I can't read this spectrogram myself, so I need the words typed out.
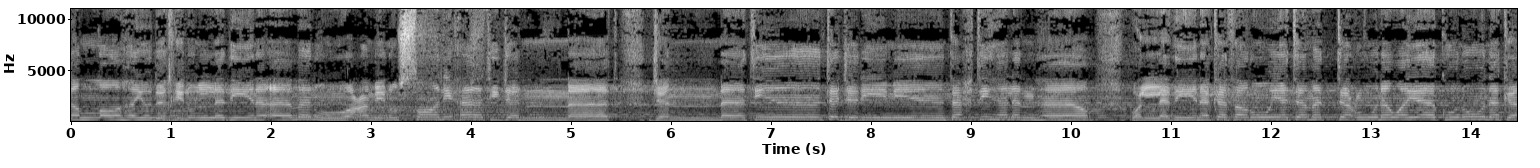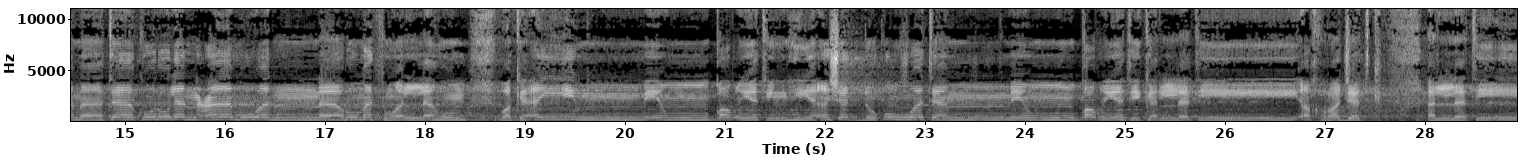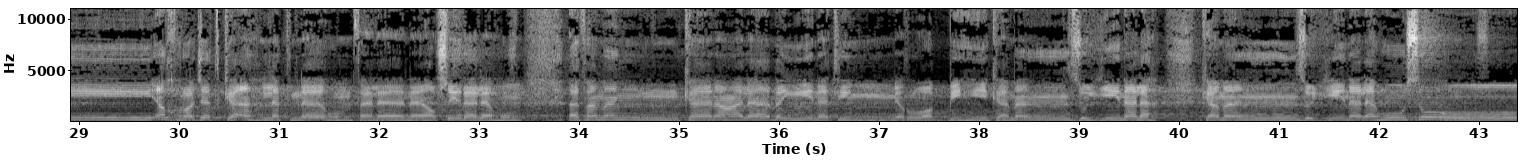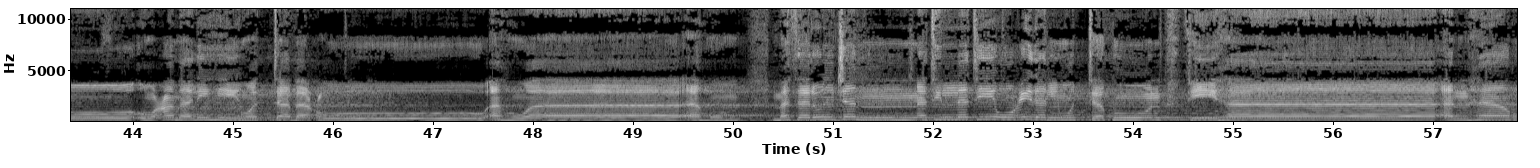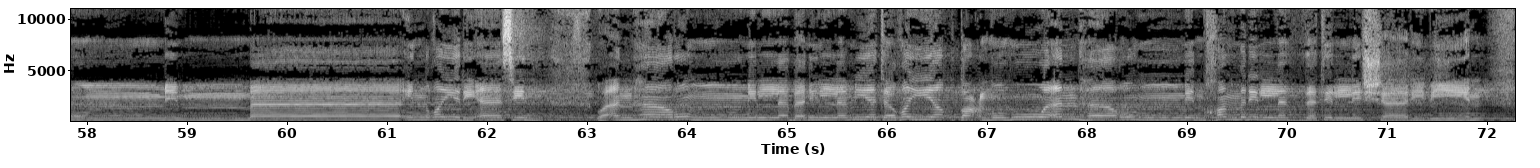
الله يدخل الذين آمنوا وعملوا الصالحات جنات جنات تجري من تحتها الانهار. والذين كفروا يتمتعون وياكلون كما تاكل الانعام والنار مثوى لهم. وكأي من قرية هي أشد قوة من قريتك التي أخرجتك. التي أخرجتك أهلكناهم فلا ناصر لهم. أفمن كان على بينة من ربه كمن زين له كمن زين له سوء عمله واتبعوا أهواءهم. مثل الجنة التي وعد المتقون فيها أنهار من ماء غير آسٍ وأنهار من لبن لم يتغير طعمه وأنهار من خمر لذة للشاربين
